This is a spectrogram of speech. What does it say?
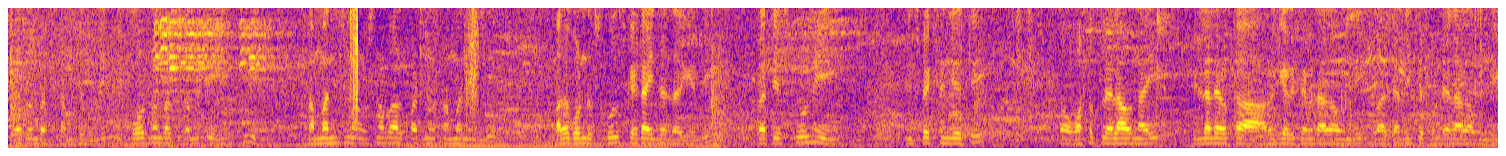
ఫోర్ మెంబర్స్ కమిటీ ఉంది. ఈ ఫోర్ మెంబర్స్ కమిటీకి సంబంధించి హుస్నాబాద్ పట్టణం సంబంధించి పదకొండు స్కూల్స్ కేటాయించడం జరిగింది. ప్రతి స్కూల్ని ఇన్స్పెక్షన్ చేసి వసతులు ఎలా ఉన్నాయి పిల్లల యొక్క ఆరోగ్య విషయం ఎలాగా ఉంది వారికి అందించే ఫుడ్ ఎలాగా ఉంది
